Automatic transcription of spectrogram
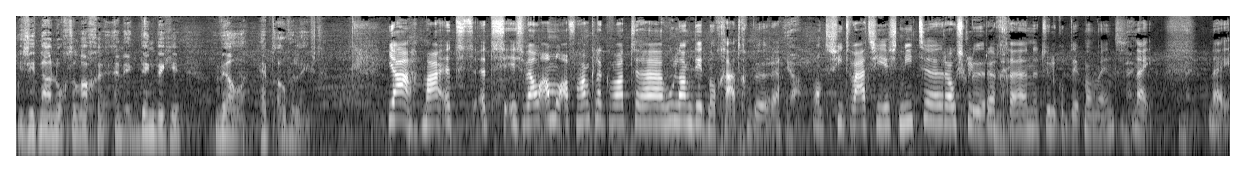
je zit nou nog te lachen en ik denk dat je wel hebt overleefd. Ja, maar het, het is wel allemaal afhankelijk wat, eh, hoe lang dit nog gaat gebeuren. Ja. Want de situatie is niet eh, rooskleurig natuurlijk op dit moment. Nee. nee.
